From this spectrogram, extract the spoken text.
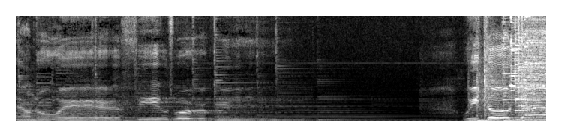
down to where the fields were green. We go down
